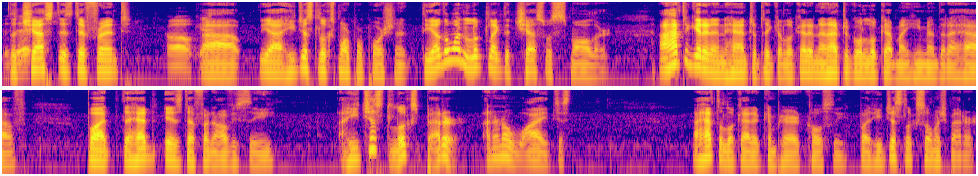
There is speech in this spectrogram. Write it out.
Is the it? chest is different. Oh, okay. Uh, yeah, he just looks more proportionate. The other one looked like the chest was smaller. I have to get it in hand to take a look at it, and I have to go look at my He-Man that I have. But the head is different, obviously. He just looks better. I don't know why. Just I have to look at it, compare it closely. But he just looks so much better.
